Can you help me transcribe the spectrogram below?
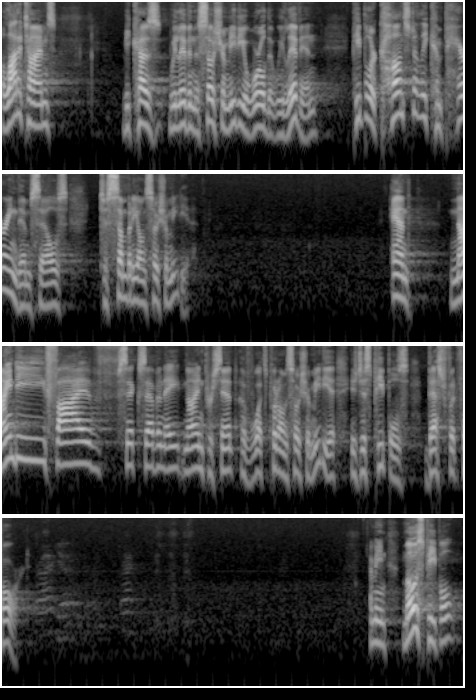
A lot of times, because we live in the social media world that we live in, people are constantly comparing themselves to somebody on social media. And 95, 6, 7, 8, 9% of what's put on social media is just people's best foot forward. I mean, most people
